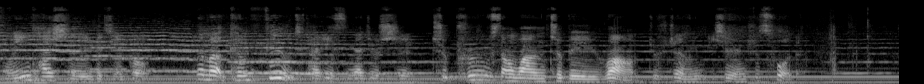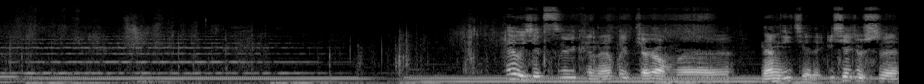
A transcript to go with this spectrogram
辅音开始的一个结构。那么 confute 它的意思应该就是 to prove someone to be wrong，就是证明一些人是错的。还有一些词语可能会比较让我们难理解的一些就是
